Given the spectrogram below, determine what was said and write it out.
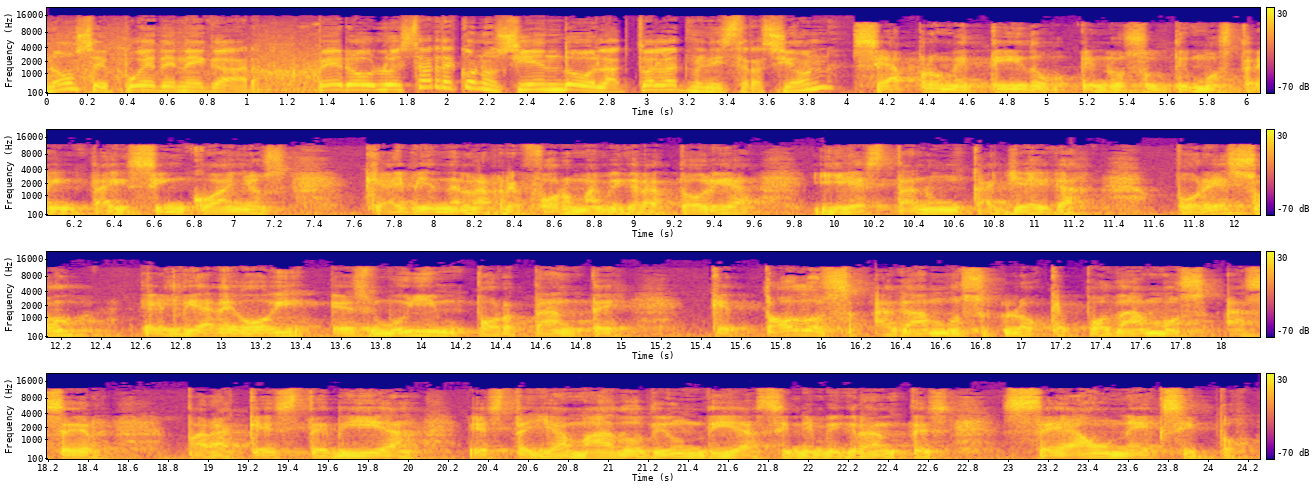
no se puede negar, pero ¿lo está reconociendo la actual administración? Se ha prometido en los últimos 35 años que ahí viene la reforma migratoria y esta nunca llega. Por eso, el día de hoy es muy importante que todos hagamos lo que podamos hacer para que este día, este llamado de un día sin inmigrantes, sea un éxito.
